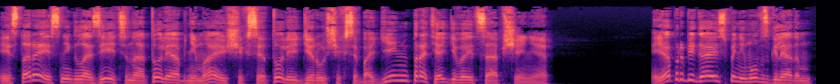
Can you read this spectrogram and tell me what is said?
и, стараясь не глазеть на то ли обнимающихся, то ли дерущихся богинь, протягивает сообщение. Я пробегаюсь по нему взглядом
